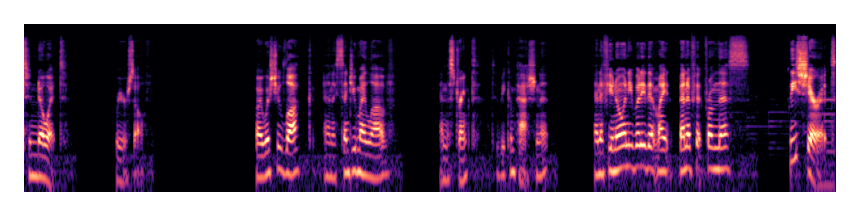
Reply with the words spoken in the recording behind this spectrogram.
to know it for yourself. So I wish you luck and I send you my love and the strength to be compassionate. And if you know anybody that might benefit from this, please share it.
